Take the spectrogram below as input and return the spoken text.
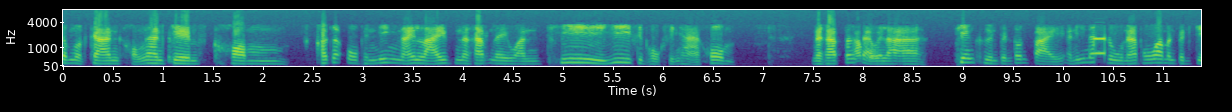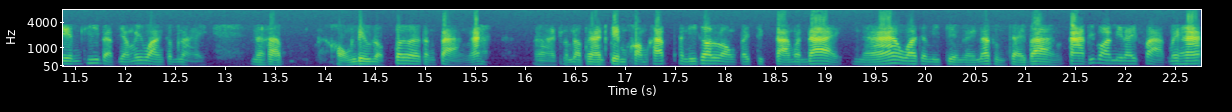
กำหนดการของงาน Gamescom เขาจะ Opening Night Live นะครับ ในวันที่ 26 สิงหาคมนะครับ ตั้งแต่ครับผมเวลาเที่ยงคืนเป็นต้นไป อันนี้น่าดูนะ เพราะว่ามันเป็นเกมที่แบบยังไม่วางจำหน่ายนะครับ ของ developer ต่างๆ นะอ่าสำหรับงานเกมคอมครับ อันนี้ก็ลองไปติดตามกันได้ นะ ว่าจะมีเกมอะไรน่าสนใจบ้าง อ่าพี่บอยมีอะไรฝากไหมฮะ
